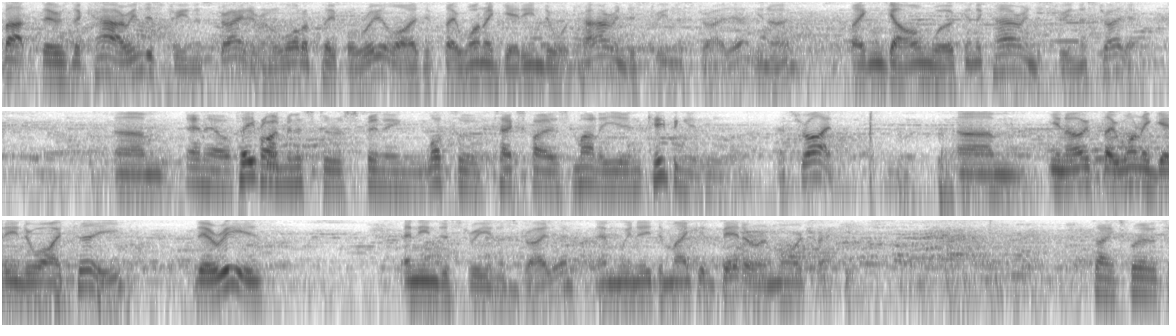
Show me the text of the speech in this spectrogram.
but there's a car industry in Australia, and a lot of people realise if they want to get into a car industry in Australia, you know, they can go and work in a car industry in Australia. Um, and our people, Prime Minister is spending lots of taxpayers' money in keeping it here. That's right. Um, you know, if they want to get into IT, there is an industry in Australia, and we need to make it better and more attractive. Thanks, Brett. It's.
